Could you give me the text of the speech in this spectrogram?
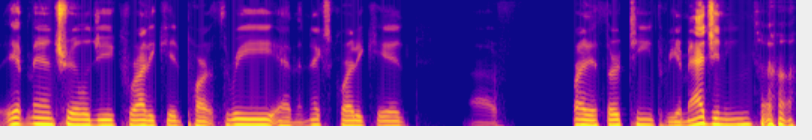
the Ip Man trilogy, Karate Kid Part 3, and the next Karate Kid, uh, Friday the 13th, reimagining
